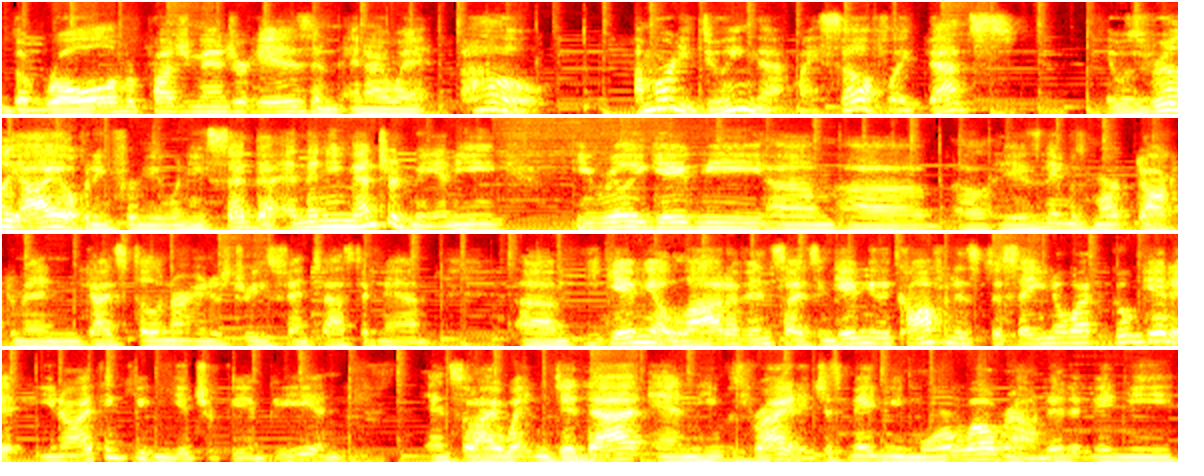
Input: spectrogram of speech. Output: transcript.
the role of a project manager is, and and I went, oh, I'm already doing that myself. Like that's it was really eye opening for me when he said that, and then he mentored me, and he he really gave me um, uh, uh, his name was mark doctorman guy's still in our industry he's fantastic man. Um, he gave me a lot of insights and gave me the confidence to say you know what? Go get it. You know i think you can get your pmp and and so i went and did that and he was right. It just made me more well-rounded. It made me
